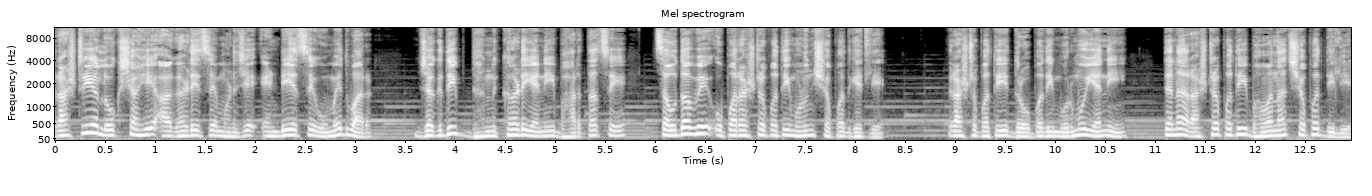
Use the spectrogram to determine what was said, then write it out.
राष्ट्रीय लोकशाही आघाडीचे म्हणजे एनडीएचे उमेदवार जगदीप धनखड यांनी भारताचे चौदावे उपराष्ट्रपती म्हणून शपथ घेतली राष्ट्रपती द्रौपदी मुर्मू यांनी त्यांना राष्ट्रपती भवनात शपथ दिलीय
